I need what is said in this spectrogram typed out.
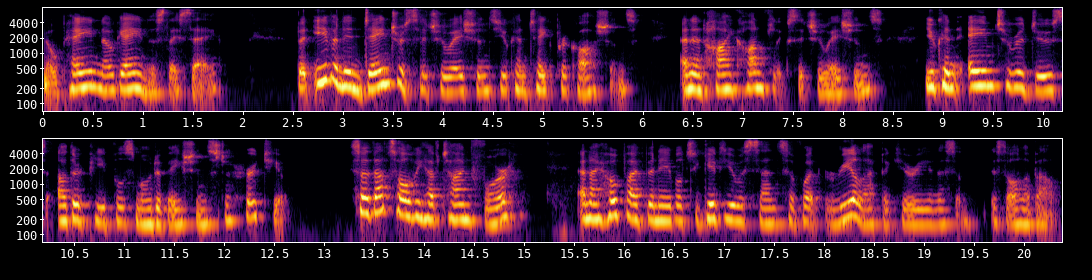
No pain, no gain, as they say. But even in dangerous situations, you can take precautions. And in high conflict situations, you can aim to reduce other people's motivations to hurt you. So that's all we have time for. And I hope I've been able to give you a sense of what real Epicureanism is all about.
